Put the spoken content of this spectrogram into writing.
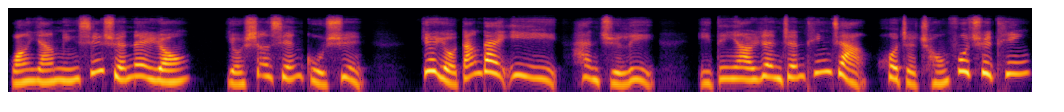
王阳明心学内容，有圣贤古训，又有当代意义和举例，一定要认真听讲或者重复去听，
